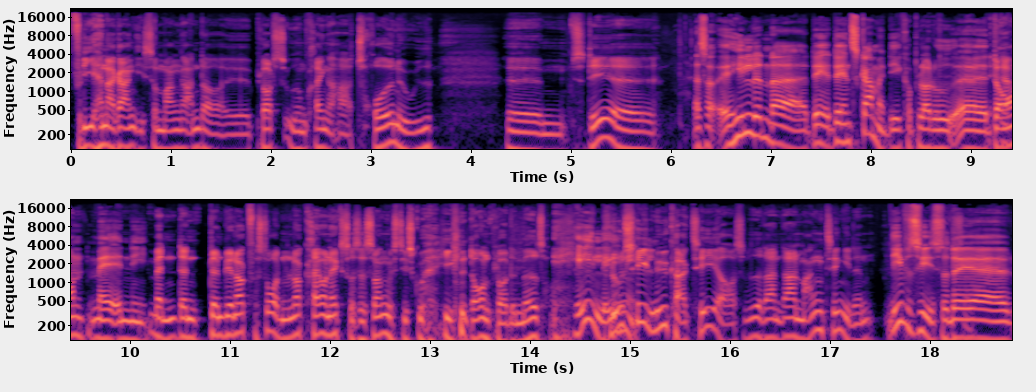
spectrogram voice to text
Fordi han har gang i så mange andre øh, plots ude omkring og har trådene ude. Øh, så det, øh, Altså, øh, hele den der, det, det er en skam, at de ikke har plottet ud øh, Dawn ja. med ind i. Men den, den bliver nok for stor. Den vil nok kræve en ekstra sæson, hvis de skulle have hele Dawn-plottet med, tror jeg. Helt Plus enig. helt nye karakterer og så videre. Der er, der er mange ting i den. Lige præcis, så det øh,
